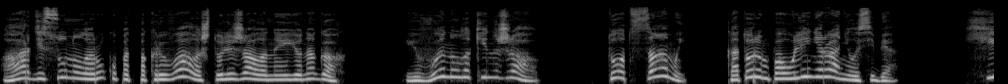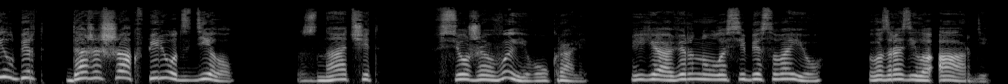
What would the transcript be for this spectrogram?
Арди сунула руку под покрывало, что лежало на ее ногах, и вынула кинжал. Тот самый, которым Паулине ранила себя. Хилберт даже шаг вперед сделал. Значит, все же вы его украли. Я вернула себе свое, — возразила Аарди,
